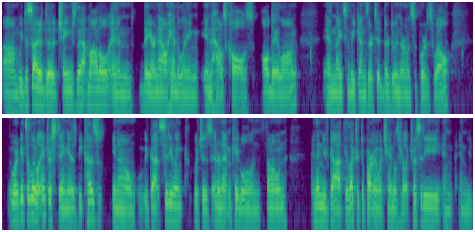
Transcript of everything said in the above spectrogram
Um, we decided to change that model, and they are now handling in-house calls all day long, and nights and weekends they're t- they're doing their own support as well. Where it gets a little interesting is because you know we've got CityLink, which is internet and cable and phone, and then you've got the electric department, which handles your electricity and and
